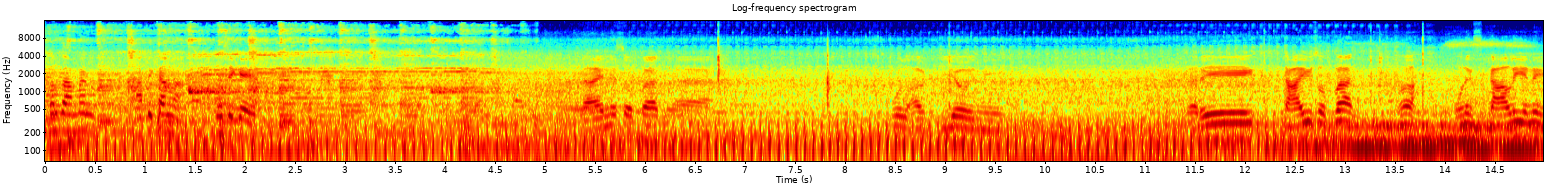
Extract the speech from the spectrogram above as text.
pertama matikan lah musiknya nah ini sobat nah, full audio ini. Dari kayu sobat. Wah unik sekali ini.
